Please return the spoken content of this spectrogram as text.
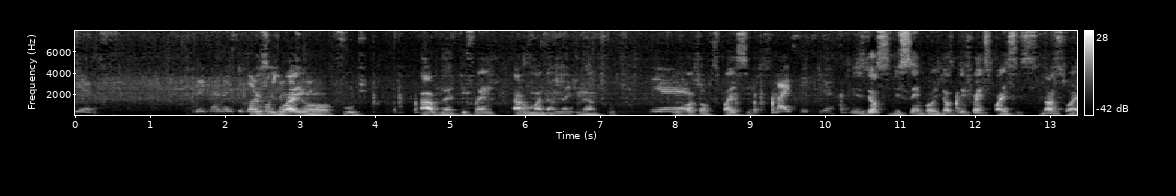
yes. This is why your food have a different aroma than Nigerian food. Yeah. Because of spices. Spices, yes. It's just the same, but it's just different spices. That's mm. why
